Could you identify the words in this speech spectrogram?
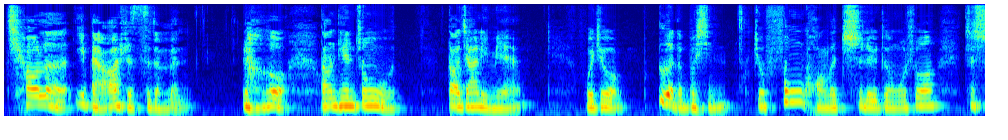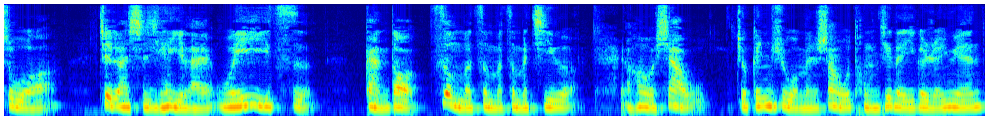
敲了一百二十次的门，然后当天中午到家里面，我就饿得不行，就疯狂的吃了一顿。我说这是我这段时间以来唯一一次感到这么这么这么饥饿。然后下午。就根据我们上午统计的一个人员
